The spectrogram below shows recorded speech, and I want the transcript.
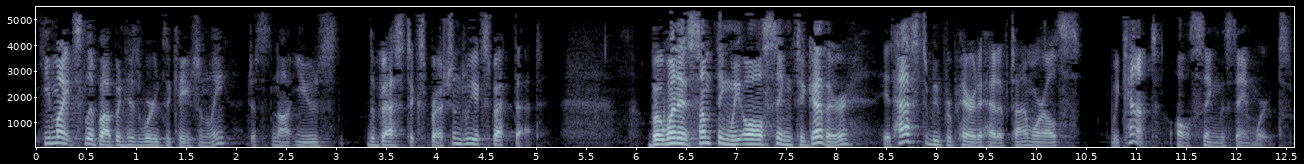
he might slip up in his words occasionally, just not use the best expressions. We expect that. But when it's something we all sing together, it has to be prepared ahead of time, or else we can't all sing the same words.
